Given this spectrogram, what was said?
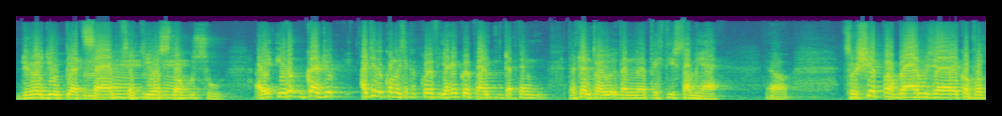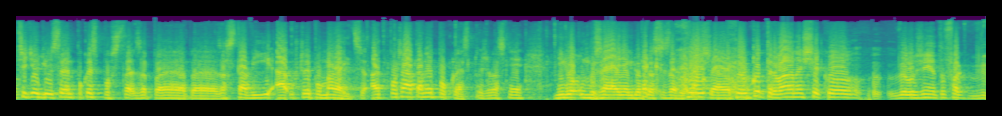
druhého dílu 500, třetího 100 kusů. A je, je to u každého, ať je to komiks jakýkoliv, jakýkoliv kvalitní, tak ten, tak ten, to, ten trichtýř tam je. Jo. Což je problém, že jako od třetího dílu se ten pokles posta, za, zastaví a už to je pomalejc. Ale pořád tam je pokles, protože vlastně někdo umře, někdo prostě se Chvil, vykašle. chvilku trvá, než jako vyloženě to fakt vy-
